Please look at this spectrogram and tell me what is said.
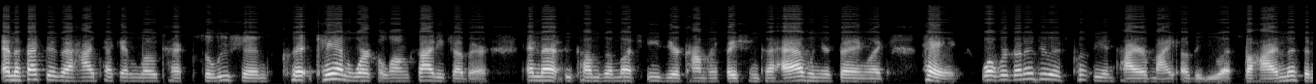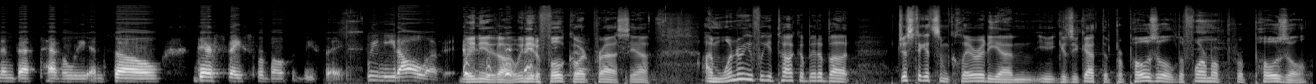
And the fact is that high-tech and low-tech solutions can work alongside each other, and that becomes a much easier conversation to have when you're saying like, hey, what we're going to do is put the entire might of the U.S. behind this and invest heavily. And so there's space for both of these things. We need all of it. we need it all. We need a full court press, yeah. I'm wondering if we could talk a bit about, just to get some clarity on, because you've got the proposal, the formal proposal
